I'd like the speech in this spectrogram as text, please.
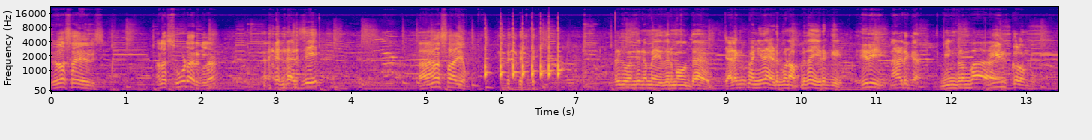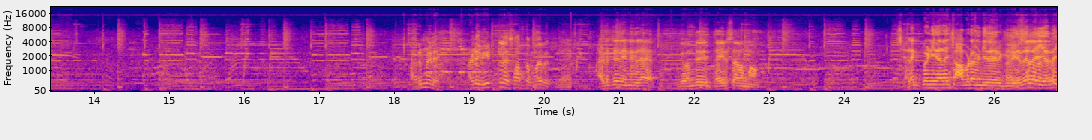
விவசாய அரிசி. நல்லா சூடா இருக்குல்ல? என்ன அரிசி? விவசாயம். அதுக்கு வந்து நம்ம எதிர்மா ஊத்த செலக்ட் பண்ணி தான் எடுக்கணும். அப்படிதான் இருக்கு. இரி நான் எடுக்கேன். மீன் குழம்பா? மீன் குழம்பு. அருமையிலே. அப்படியே வீட்டுல சாப்பிட்ட மாதிரி இருக்கு. அடுத்தது என்னதுல? இது வந்து தயிர் சாதமா? செலக்ட் பண்ணி தானே சாப்பிட வேண்டியதா இருக்கு. எதில் எதை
